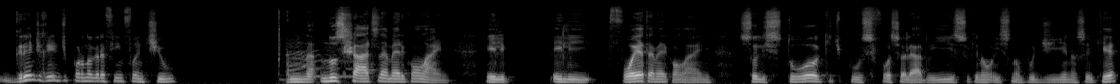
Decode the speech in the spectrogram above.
grande rede de pornografia infantil na- nos chats da American Online. Ele, ele foi até a American Online, solicitou que tipo se fosse olhado isso, que não isso não podia, não sei o quê.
